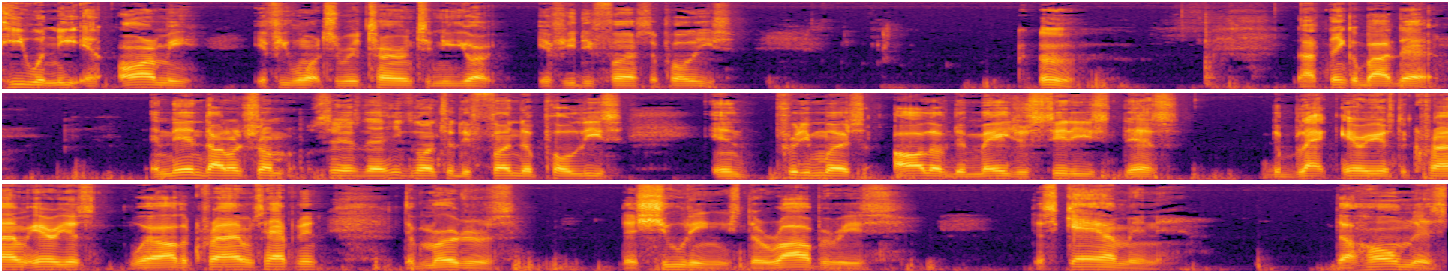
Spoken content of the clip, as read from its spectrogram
he would need an army if he wants to return to New York if he defunds the police. Mm. Now think about that. And then Donald Trump says that he's going to defund the police in pretty much all of the major cities that's the black areas, the crime areas where all the crime is happening, the murders, the shootings, the robberies, the scamming, the homeless,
